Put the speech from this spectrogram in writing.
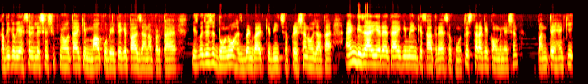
कभी कभी ऐसे रिलेशनशिप में होता है कि माँ को बेटे के पास जाना पड़ता है। इस वजह से दोनों हस्बैंड वाइफ के बीच सेपरेशन हो जाता है एंड डिज़ायर ये रहता है कि मैं इनके साथ रह सकूँ। तो इस तरह के कॉम्बिनेशन बनते हैं कि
